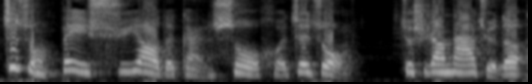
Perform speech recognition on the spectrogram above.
这种被需要的感受和这种，就是让大家觉得，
